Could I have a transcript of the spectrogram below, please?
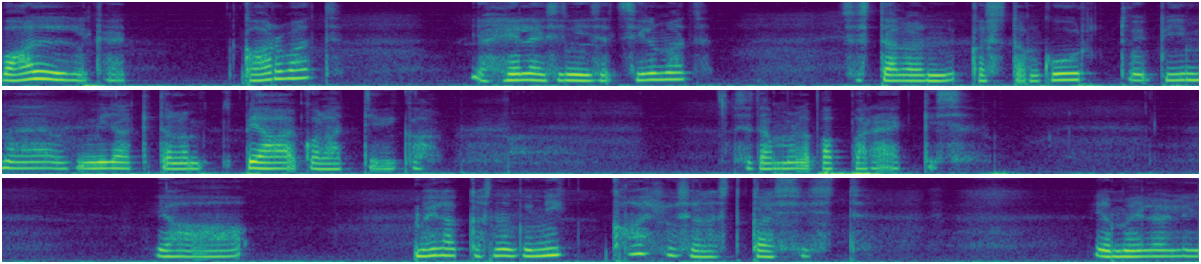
valged karvad ja helesinised silmad, siis tal on, kas ta on kurt või pime või midagi, tal on peaaegu alati viga. seda mulle papa rääkis. ja meil hakkas nagu nii kahju sellest kassist. ja meil oli,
